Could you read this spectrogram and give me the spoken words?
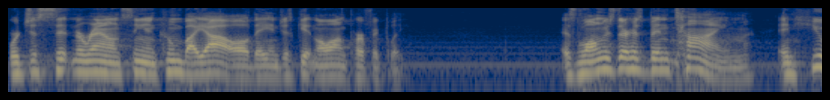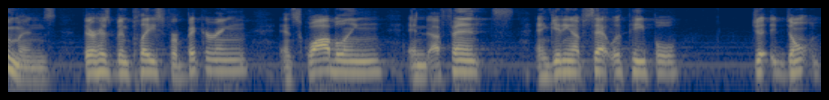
were just sitting around singing kumbaya all day and just getting along perfectly. As long as there has been time and humans, there has been place for bickering and squabbling and offense and getting upset with people. Don't,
